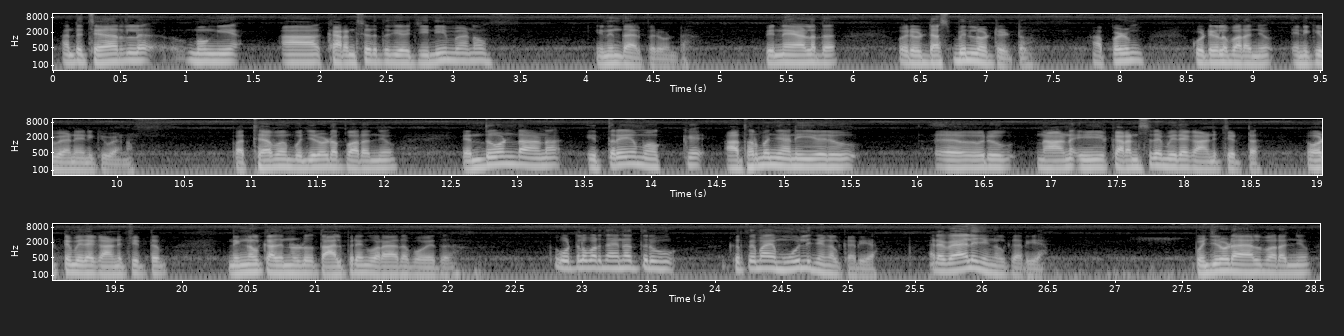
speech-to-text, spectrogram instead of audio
എന്നിട്ട് ചേറിൽ മുങ്ങിയ ആ കറൻസി എടുത്ത് ചോദിച്ചു ഇനിയും വേണോ? ഇനിയും താല്പര്യമുണ്ട്. പിന്നെ അയാളത് ഒരു ഡസ്റ്റ്ബിനിലോട്ട് ഇട്ടു. അപ്പോഴും കുട്ടികൾ പറഞ്ഞു എനിക്ക് വേണം എനിക്ക് വേണം. അപ്പം അധ്യാപകൻ പറഞ്ഞു എന്തുകൊണ്ടാണ് ഇത്രയുമൊക്കെ അധർമ്മം ഞാൻ ഈ ഒരു ഒരു നാണ ഈ കറൻസിന്റെ മീതെ കാണിച്ചിട്ട് നോട്ടിന്റെ മീതെ കാണിച്ചിട്ടും നിങ്ങൾക്ക് അതിനോട് താല്പര്യം കുറയാതെ പോയത്? കുട്ടികൾ പറഞ്ഞു അതിനകത്തൊരു കൃത്യമായ മൂല്യം ഞങ്ങൾക്കറിയാം. അതിന്റെ വാല്യൂ ഞങ്ങൾക്കറിയാം. പുഞ്ചിരോട് അയാൾ പറഞ്ഞു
